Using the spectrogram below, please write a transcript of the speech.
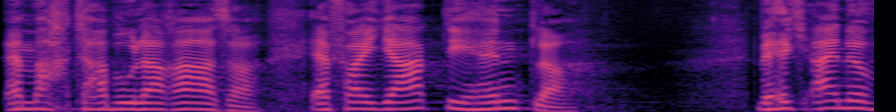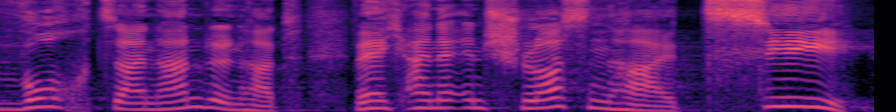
Er macht Tabula Rasa. Er verjagt die Händler. Welch eine Wucht sein Handeln hat. Welch eine Entschlossenheit. Zieh.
